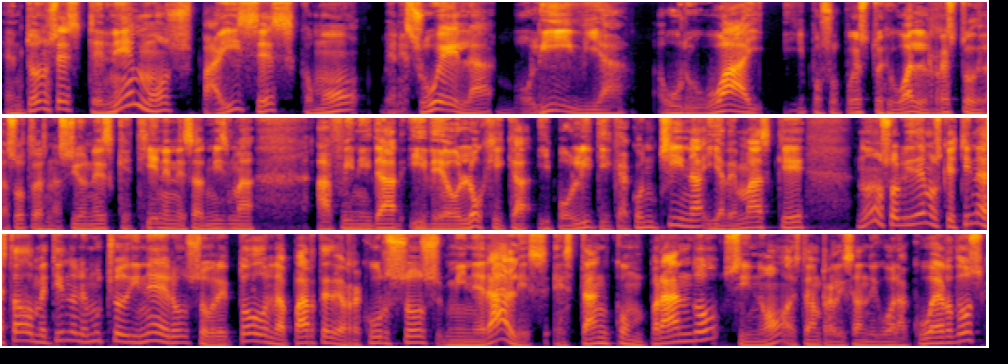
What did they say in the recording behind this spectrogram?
Entonces tenemos países como Venezuela, Bolivia, Uruguay y por supuesto igual el resto de las otras naciones que tienen esa misma afinidad ideológica y política con China y además que no nos olvidemos que China ha estado metiéndole mucho dinero, sobre todo en la parte de recursos minerales. Están comprando, si no, están realizando igual acuerdos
